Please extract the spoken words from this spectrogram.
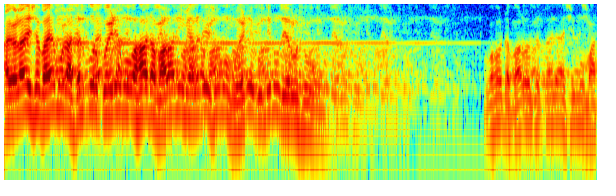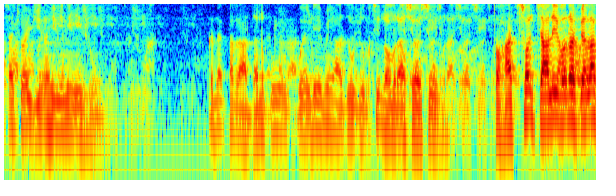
આ વેળાએ છે ભાઈ હું રાધનપુર કોયડે હું વહાડા ભાળાની મેલડી છું હું ભોયડી ગુંદીનું દેરું છું. વહાડા ભાળો જતા રહ્યા છે હું માતા ચોઈ જી નહીં એની એ છું. કદાચ રાધનપુર કોયડે મેં આજુ જુગથી નામ રાખ્યો છે. તો સાતસો ચાલીસ વર્ષ પહેલા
